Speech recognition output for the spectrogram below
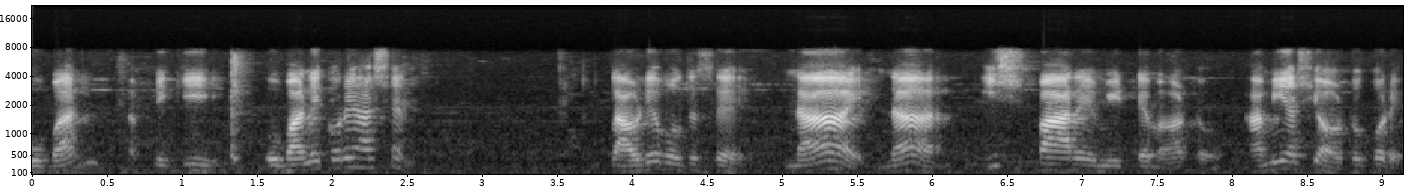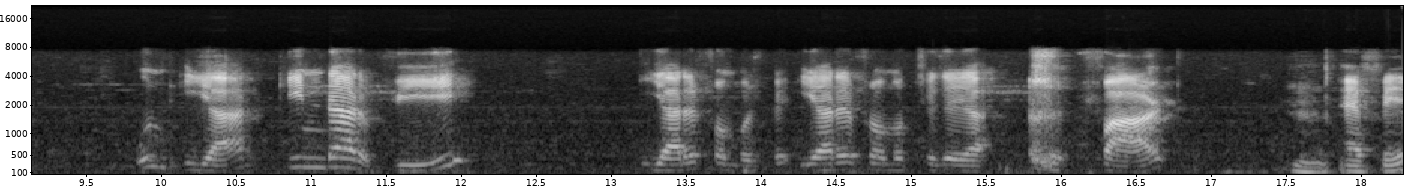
ওবান আপনি কি ওবানে করে আসেন? ক্লাউডিয়া বলতেছে নাই না ইস পারে মিট ডেম অটো আমি আসি অটো করে। Und ইয়ার কিন্ডার ভি ইয়ারের ফর্ম বসবে। ইয়ারের ফর্ম হচ্ছে যে ফার্ট F A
